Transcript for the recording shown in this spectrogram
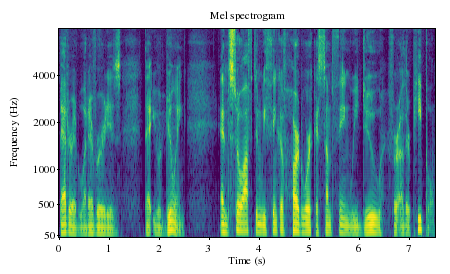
better at whatever it is that you're doing. And so often we think of hard work as something we do for other people.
